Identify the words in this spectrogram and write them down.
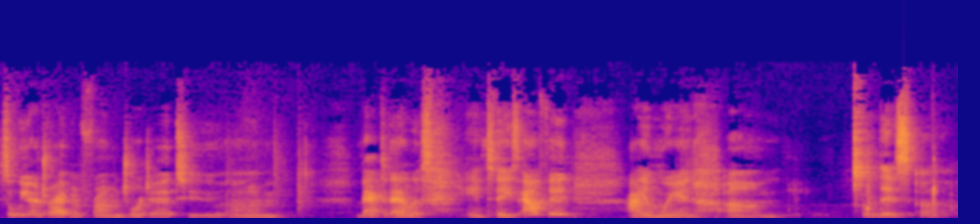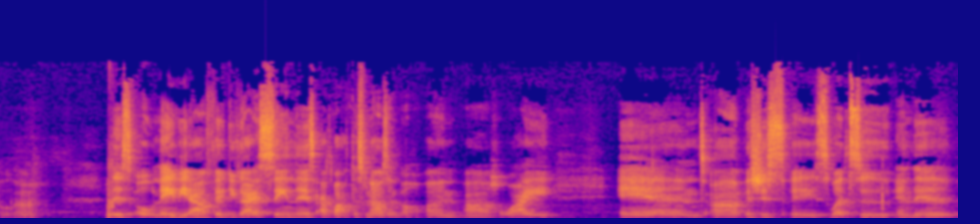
So we are driving from Georgia to um, back to Dallas. And today's outfit, I am wearing um, this, uh, hold on, this Old Navy outfit. You guys seen this? I bought this when I was in, in uh, Hawaii. And uh, it's just a sweatsuit and then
